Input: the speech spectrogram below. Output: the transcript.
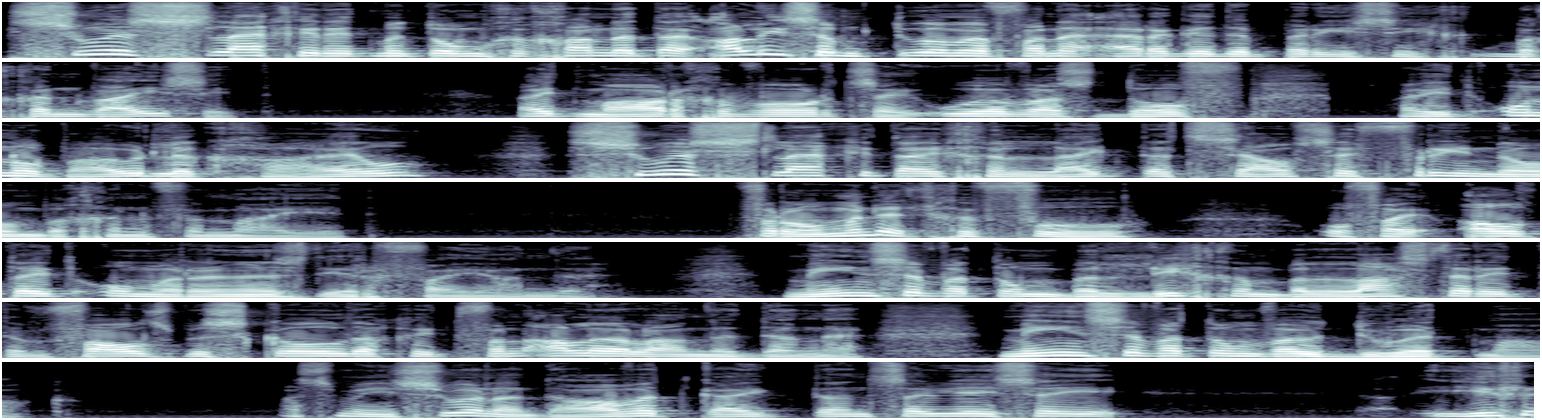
So sleg het dit met hom gegaan dat hy al die simptome van 'n erge depressie begin wys het. Hy het maar geword, sy oë was dof, hy het onophoudelik gehuil. So sleg het hy gelyk dat selfs sy vriende hom begin vermy het. Vir hom het dit gevoel of hy altyd omring is deur vyande. Mense wat hom belieg en belaster het en vals beskuldig het van allerlei dinge, mense wat hom wou doodmaak. As mens so na Dawid kyk, dan sou jy sê hier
